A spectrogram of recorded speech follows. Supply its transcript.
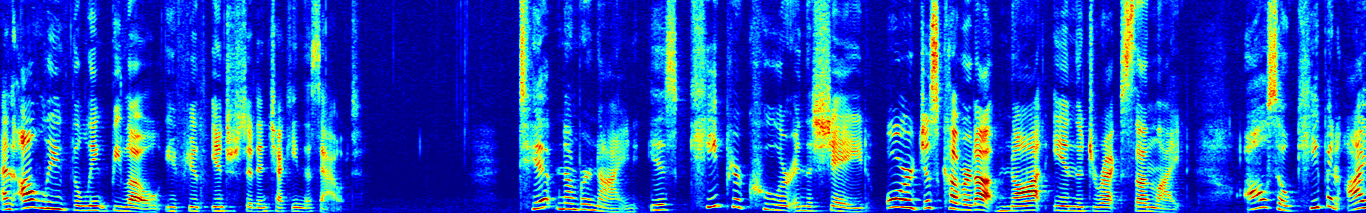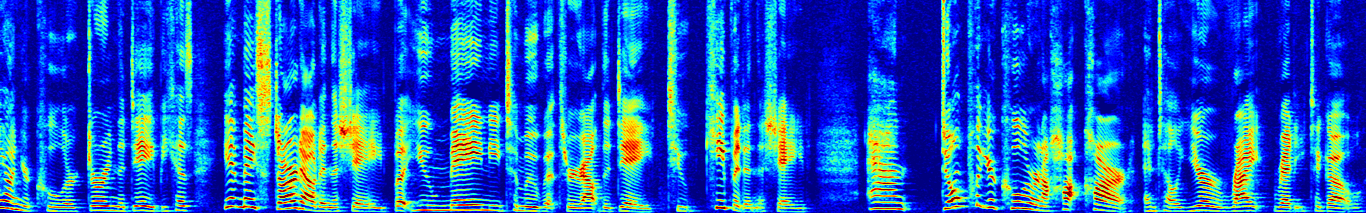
And I'll leave the link below if you're interested in checking this out. Tip number nine is keep your cooler in the shade or just covered up, not in the direct sunlight. Also, keep an eye on your cooler during the day because it may start out in the shade, but you may need to move it throughout the day to keep it in the shade. And don't put your cooler in a hot car until you're right ready to go.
